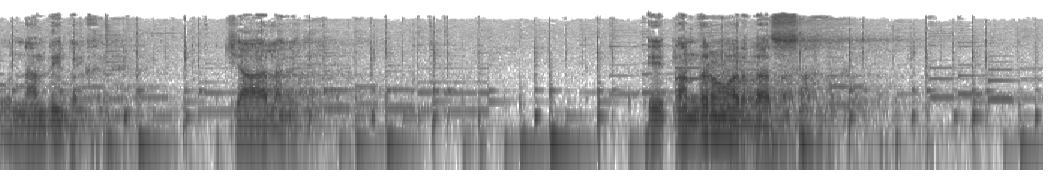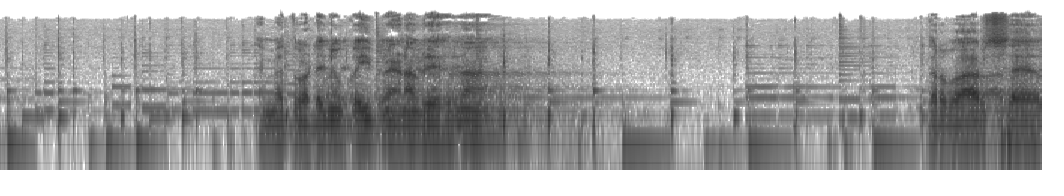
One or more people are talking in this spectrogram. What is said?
ਉਹ ਆਨੰਦ ਹੀ ਵੱਖਰਾ ਹੈ ਚਾਹ ਲੱਗ ਜੇ। ਇਹ ਅੰਦਰੋਂ ਅਰਦਾਸਾਂ ਮੈਂ ਤੁਹਾਡੇ ਜੋ ਕਈ ਭੈਣਾਂ ਵੇਖਦਾ ਦਰਬਾਰ ਸਾਹਿਬ,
